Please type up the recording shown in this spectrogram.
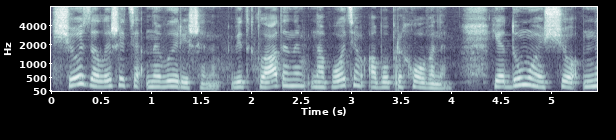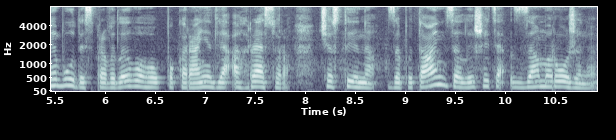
Щось залишиться невирішеним, відкладеним на потім або прихованим. Я думаю, що не буде справедливого покарання для агресора. Частина запитань залишиться замороженою.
